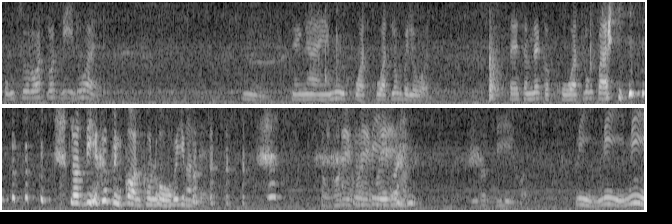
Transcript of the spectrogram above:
ผงชูรสรสดีด้วยนี่ง่ายๆมือขวดขวดลงไปโหลด ใส่ซ้ำได้กับขวดลงไป รสดีคือเป็นก่อนโคโลอยู่ เละต้องคร่รเร่ถดีเร่กว่ารถดีกว่านี่นี่นี่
